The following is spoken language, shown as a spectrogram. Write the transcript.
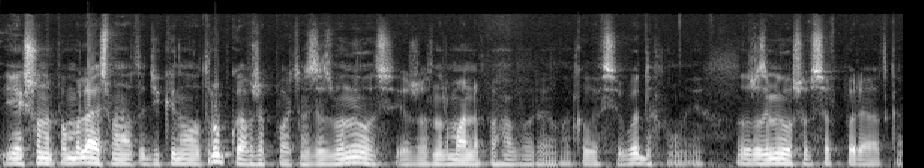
Якщо не помиляюсь, вона тоді кинула трубку, а вже потім зазвонилася і вже нормально поговорила. Коли всі видихнули, зрозуміло, що все в порядку.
